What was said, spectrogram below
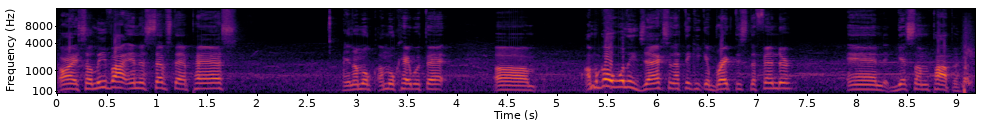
All right, so Levi intercepts that pass, and I'm, I'm okay with that. Um, I'm going to go Willie Jackson. I think he can break this defender and get something popping.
